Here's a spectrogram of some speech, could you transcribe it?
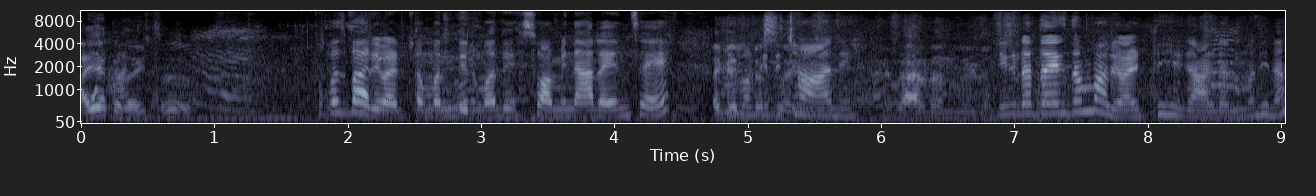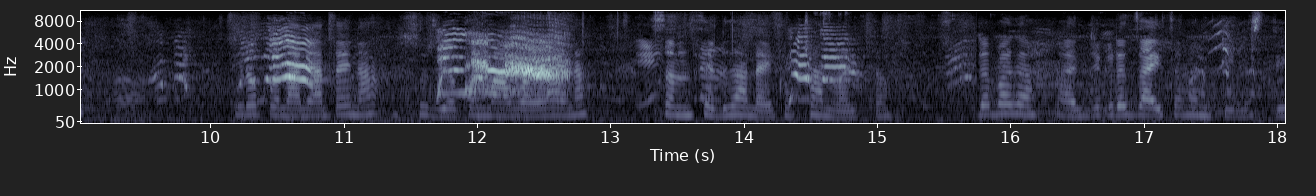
आया जायचं. खूपच भारी वाटतं मंदिरमध्ये स्वामीनारायणचं आहे. लागेल मग किती छान आहे. इकडं तर एकदम भारी वाटते हे गार्डनमध्ये ना. पुढं पण आणि आता आहे ना सूर्य पण मावळला आहे ना. सनसेट झालाय खूप छान वाटतं. इकडं बघा आजीकडे जायचं म्हणते नुसती.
